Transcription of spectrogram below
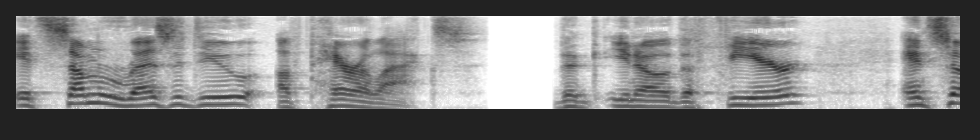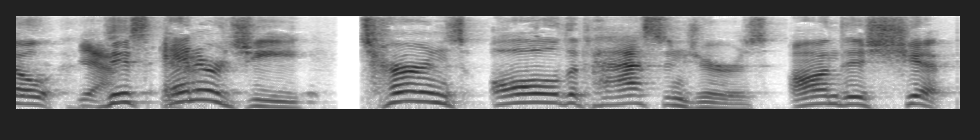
It's some residue of parallax, the you know the fear, and so Yeah, this yeah. energy turns all the passengers on this ship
